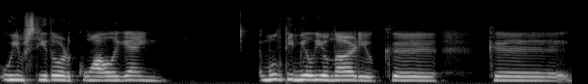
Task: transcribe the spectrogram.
o investidor com alguém multimilionário que que,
